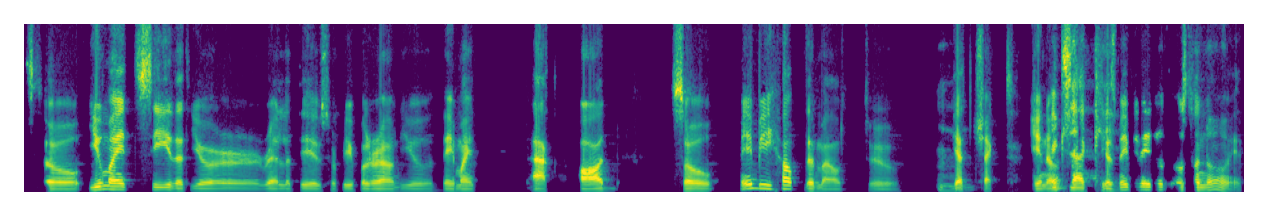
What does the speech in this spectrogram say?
So you might see that your relatives or people around you, they might act odd. So maybe help them out to get mhm. checked, you know, exactly because maybe they don't also know it,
